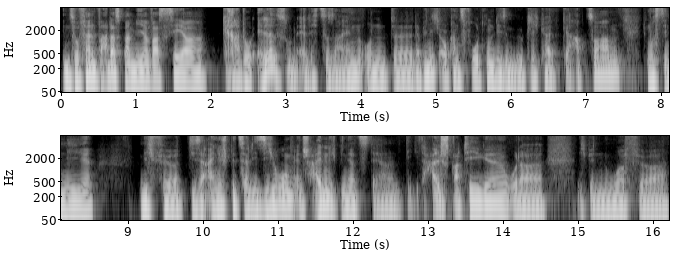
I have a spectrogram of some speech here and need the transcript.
Insofern war das bei mir was sehr Graduelles, um ehrlich zu sein. Und äh, da bin ich auch ganz froh drum, diese Möglichkeit gehabt zu haben. Ich musste nie mich für diese eine Spezialisierung entscheiden. Ich bin jetzt der Digitalstratege oder ich bin nur für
